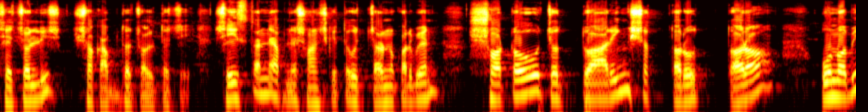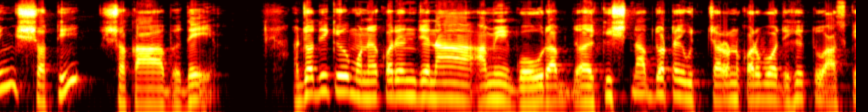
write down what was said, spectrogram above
ছেচল্লিশ শকাব্দ চলতেছে। সেই স্থানে আপনি সংস্কৃতে উচ্চারণ করবেন শত চত্বরিংশত্তরোত্তর ঊনবিংশতি শকাব্দে। যদি কেউ মনে করেন যে না, আমি গৌরাব্দ কৃষ্ণাব্দটাই উচ্চারণ করব, যেহেতু আজকে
